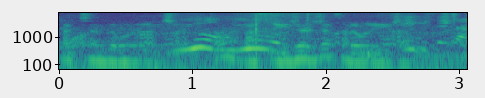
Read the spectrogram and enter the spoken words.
Hadi sen de bunu yap. Uyu uyu. Bak yiyeceksin sen de bunu yiyeceksin. İyi güzel.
